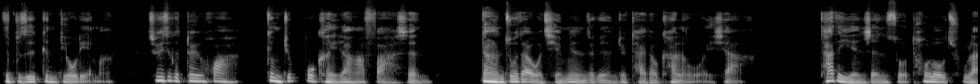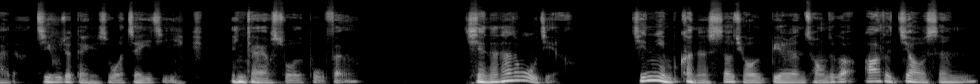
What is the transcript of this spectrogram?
这不是更丢脸吗？所以这个对话根本就不可以让它发生。当然，坐在我前面的这个人就抬头看了我一下，他的眼神所透露出来的，几乎就等于是我这一集。应该要说的部分，显然他是误解了。其实你不可能奢求别人从这个啊的叫声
